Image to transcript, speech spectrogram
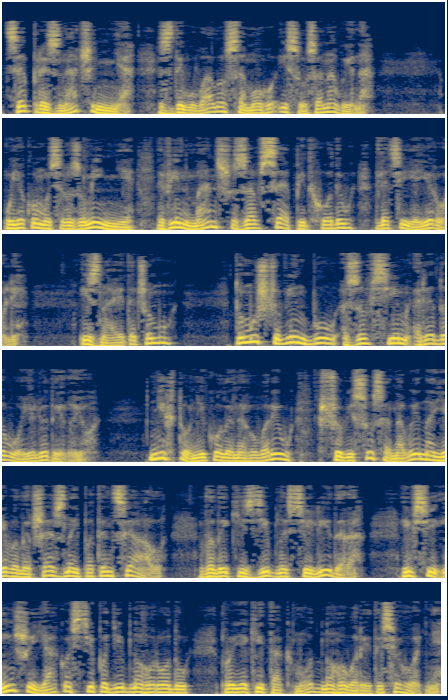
це призначення здивувало самого Ісуса Навина. У якомусь розумінні він менш за все підходив для цієї ролі. І знаєте чому? Тому що він був зовсім рядовою людиною. Ніхто ніколи не говорив, що в Ісуса Навина є величезний потенціал, великі здібності лідера і всі інші якості подібного роду, про які так модно говорити сьогодні.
